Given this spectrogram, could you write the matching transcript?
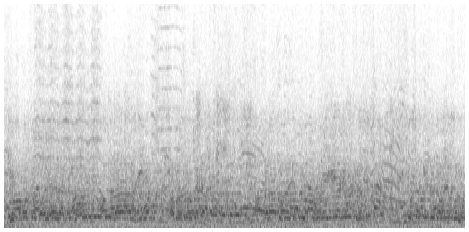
যে সমস্ত দলের ব্যক্তিগণ আপনারা আজীবন সদস্য হতে চান আপনারা কেন্দ্র লক্ষ্য করে এগিয়ে আসুন। কেন্দ্রে যোগাযোগ করুন।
